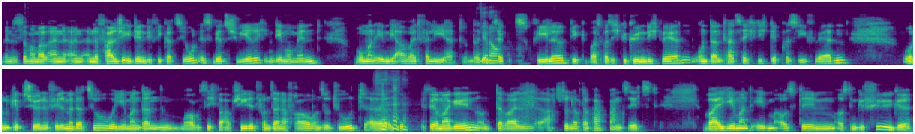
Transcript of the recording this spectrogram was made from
wenn es, sagen wir mal, eine, eine, eine falsche Identifikation ist, wird es schwierig in dem Moment, wo man eben die Arbeit verliert. Und da genau. gibt es ja ganz viele, die, was weiß ich, gekündigt werden und dann tatsächlich depressiv werden. Und gibt es schöne Filme dazu, wo jemand dann morgens sich verabschiedet von seiner Frau und so tut, äh, als würde die Firma gehen und dabei acht Stunden auf der Parkbank sitzt, weil jemand eben aus dem, aus dem Gefüge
